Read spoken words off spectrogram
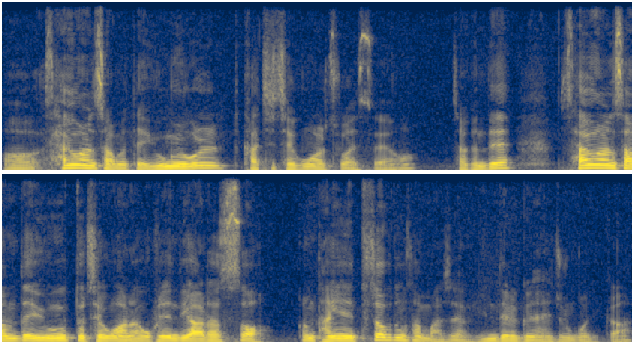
어, 사용하는 사람한테 용역을 같이 제공할 수가 있어요 자, 근데 사용하는 사람한테 용역도 제공 안 하고 그냥 네가 알아서 써. 그럼 당연히 투자 부동산 맞아요. 임대를 그냥 해주는 거니까.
